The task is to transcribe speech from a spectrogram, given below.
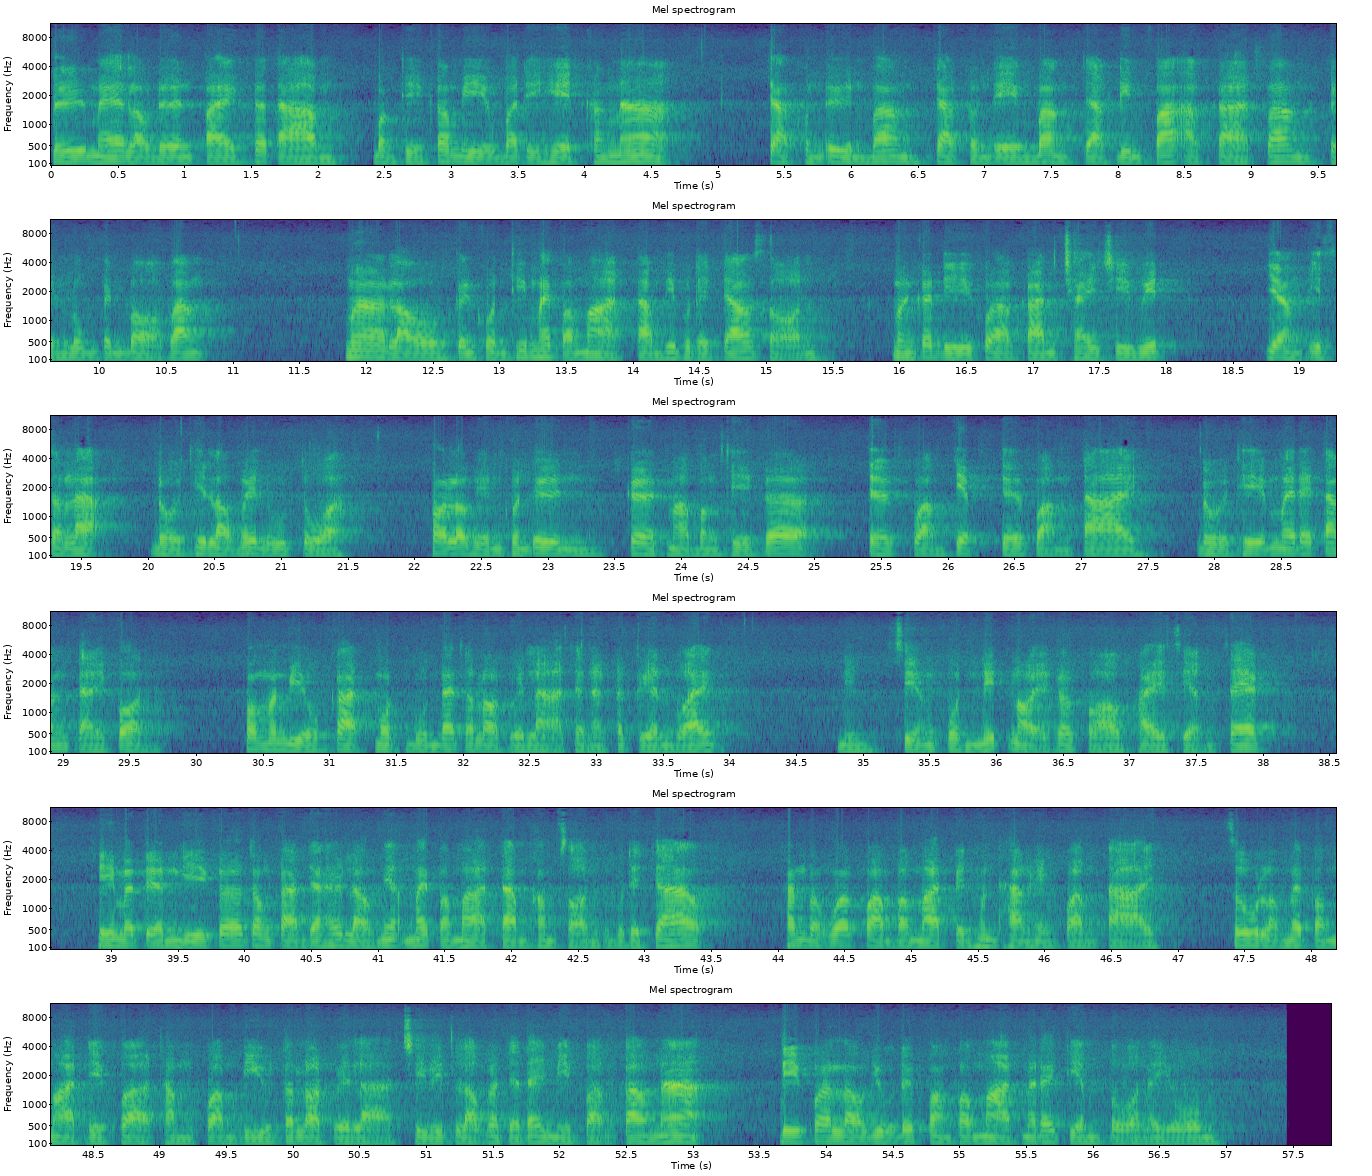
หรือแม้เราเดินไปก็ตาม บางทีก็มีอุบัติเหตุข้างหน้า จากคนอื่นบ้าง จากตนเองบ้าง จากดินฟ้าอากาศบ้าง เป็นลุมเป็นบ่อบ้าง เมื่อเราเป็นคนที่ไม่ประมาทตามที่พระพุทธเจ้าสอน มันก็ดีกว่าการใช้ชีวิต อย่างอิสระโดยที่เราไม่รู้ตัว เพราะเราเห็นคนอื่นเกิดมาบางทีก็เจอความเจ็บเจอความตาย โดยที่ไม่ได้ตั้งใจก่อน เพราะมันมีโอกาสหมดบุญได้ตลอดเวลาฉะนั้นก็เตือนไว้นี่เสียงฝนนิดหน่อยก็ขออภัยเสียงแทรก ที่มาเตือนนี้ก็ต้องการจะให้เราเนี่ยไม่ประมาทตามคำสอนของพระพุทธเจ้า ท่านบอกว่าความประมาทเป็นหนทางแห่งความตาย สู้เราไม่ประมาทดีกว่าทำความดีอยู่ตลอดเวลาชีวิตเราก็จะได้มีความก้าวหน้า ดีกว่าเราอยู่ด้วยความประมาทไม่ได้เตรียมตัวนะโยม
